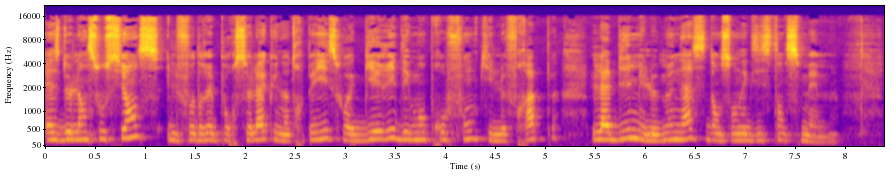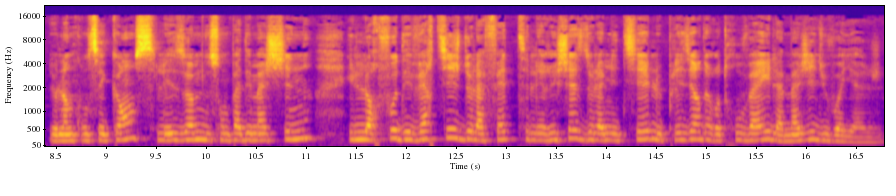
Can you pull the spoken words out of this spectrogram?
Est-ce de l'insouciance? Il faudrait pour cela que notre pays soit guéri des maux profonds qui le frappent, l'abîment et le menacent dans son existence même. De l'inconséquence, les hommes ne sont pas des machines, il leur faut des vertiges de la fête, les richesses de l'amitié, le plaisir de retrouvailles, la magie du voyage.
